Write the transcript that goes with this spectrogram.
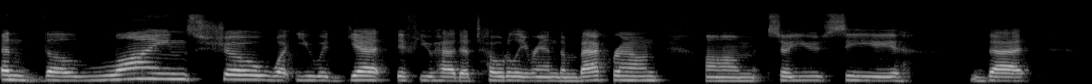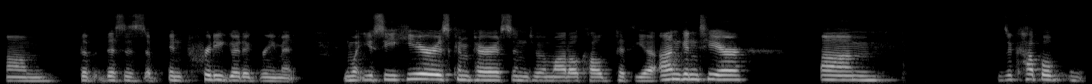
And the lines show what you would get if you had a totally random background. Um, so you see that um, the, this is a, in pretty good agreement. And what you see here is comparison to a model called Pythia Angantyr. Um, there's a couple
